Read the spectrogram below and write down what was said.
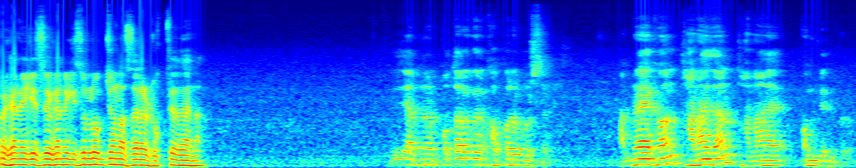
ওইখানে কিছু ওইখানে কিছু লোকজন আছে এরা ঢুকতে দেয় না। এই যে আপনারা প্রতারকের খপ্পরে পড়ছেন আপনারা এখন থানায় যান থানায় কমপ্লেন করুন।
